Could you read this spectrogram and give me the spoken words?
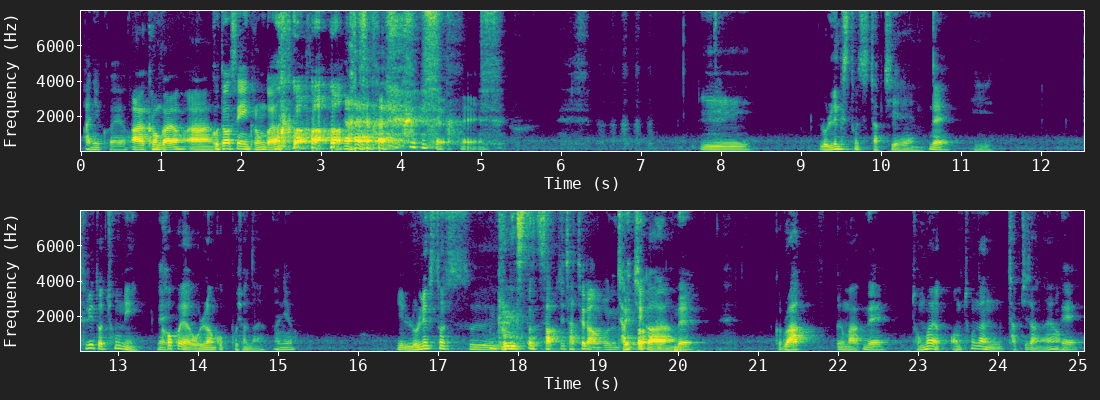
아닐 거예요. 아 그런가요? 아 고등학생이 그런가요? 이 Rolling Stones 잡지에 네. 이 트뤼도 총리 네. 커버에 올라온 거 보셨나요? 아니요. 이 Rolling Stones Rolling Stone 잡지 자체를 안 보는데. 잡지가 네. 그 락 음악 네. 정말 엄청난 잡지잖아요. 네.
